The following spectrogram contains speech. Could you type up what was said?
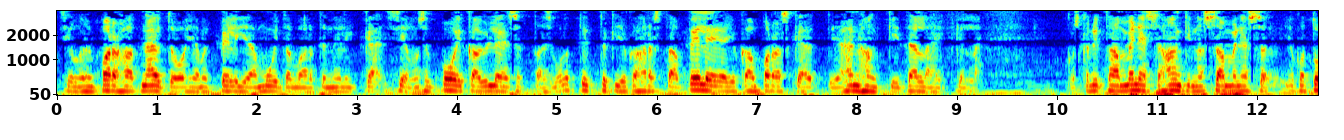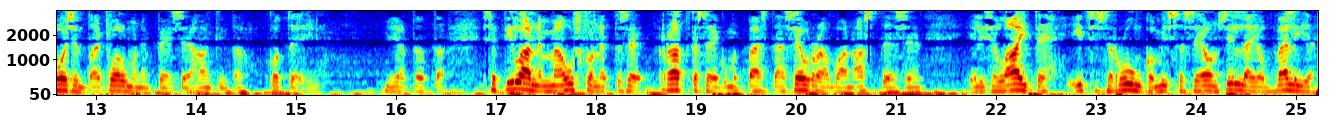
siellä on parhaat näytöohjaimet peliä ja muita varten. Eli siellä on se poika yleensä, tai se voi olla tyttökin, joka harrastaa pelejä, joka on paras käyttäjä. Hän hankkii tällä hetkellä koska nythän on menessä hankinnassa on menessä joko toisen tai kolmannen PC-hankinta koteihin. Ja tota, se tilanne, mä uskon, että se ratkaisee, kun me päästään seuraavaan asteeseen. Eli se laite, itse se runko, missä se on, sillä ei ole väliä.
